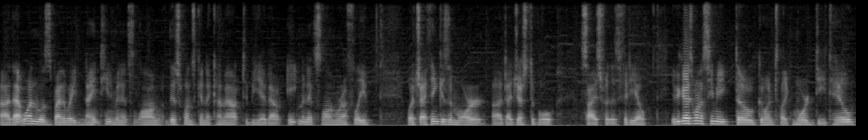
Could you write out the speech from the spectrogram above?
Uh, that one was, by the way, 19 minutes long. This one's going to come out to be about 8 minutes long, roughly, which I think is a more uh, digestible size for this video. If you guys want to see me, though, go into like more detail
